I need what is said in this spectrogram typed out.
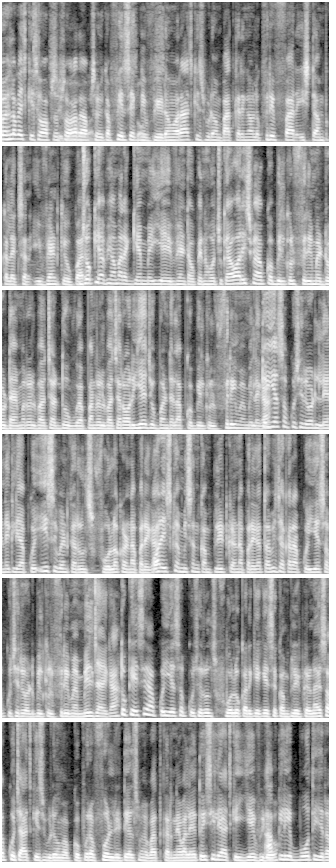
तो हेलो गाइस कैसे हो आप सब स्वागत है आप सभी का फिर से एक नई वीडियो में। और आज की इस वीडियो में बात करेंगे हम लोग free fire stump collection event के ऊपर। जो कि अभी हमारे गेम में ये इवेंट ओपन हो चुका है और इसमें आपको बिल्कुल फ्री में दो डायमंड रोल बाचर दो वेपन रोल बाचर और ये जो बंडल आपको बिल्कुल फ्री में मिलेगा। तो ये सब कुछ रिवॉर्ड लेने के लिए आपको इस इवेंट का रूल्स फॉलो करना पड़ेगा और इसका मिशन कंप्लीट करना पड़ेगा। तभी जाकर आपको ये सब कुछ रिवॉर्ड बिल्कुल फ्री में मिल जाएगा। तो कैसे आपको ये सब कुछ रूल्स फॉलो करके कैसे कंप्लीट करना है सब कुछ आज की इस वीडियो में आपको पूरा फुल डिटेल्स में बात करने वाले हैं। तो इसीलिए आज की ये वीडियो आपके लिए बहुत ही जरा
